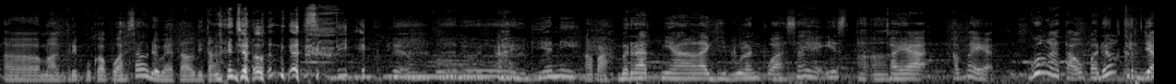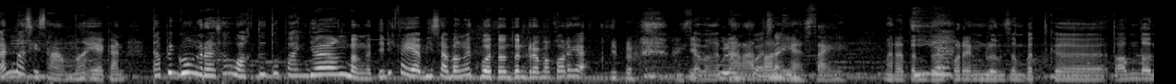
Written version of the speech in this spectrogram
eh, maghrib buka puasa udah batal di tengah jalan ya sih Ya ampun. Ah, dia nih. Apa? Beratnya lagi bulan puasa ya, Is. Uh-uh. Kayak apa ya? Gue nggak tahu padahal kerjaan masih sama ya kan. Tapi gue ngerasa waktu tuh panjang banget. Jadi kayak bisa banget buat nonton drama Korea gitu. Bisa Ya, banget bulan maraton puasa ya say Maraton Iya. drakor yang belum sempet ke tonton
